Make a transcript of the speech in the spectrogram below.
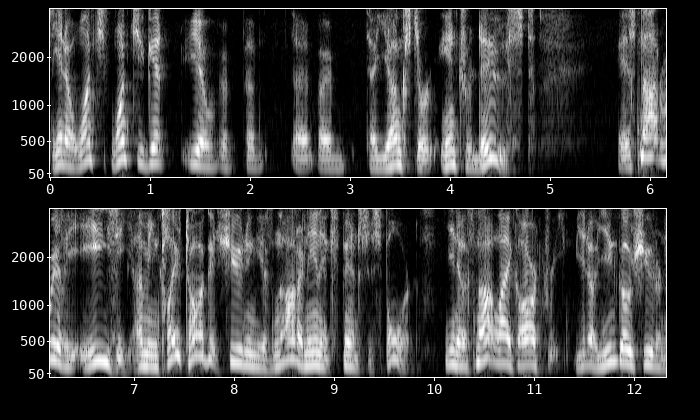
You know, once once you get you know a, a, a, a youngster introduced, it's not really easy. I mean, clay target shooting is not an inexpensive sport. You know, it's not like archery. You know, you can go shoot an,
